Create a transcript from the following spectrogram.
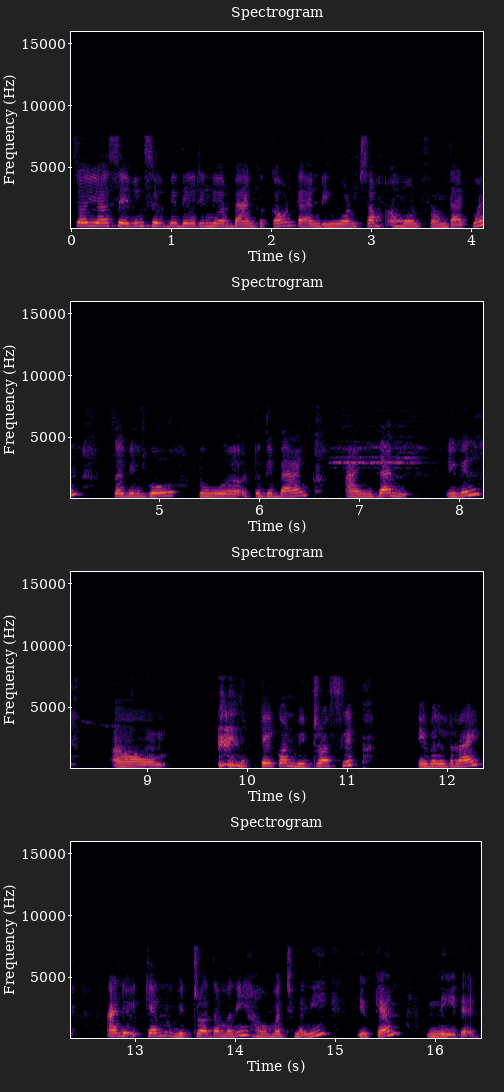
So your savings will be there in your bank account and you want some amount from that one. So you will go to uh, to the bank and then you will um, take on withdraw slip. You will write and you can withdraw the money how much money you can need it.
